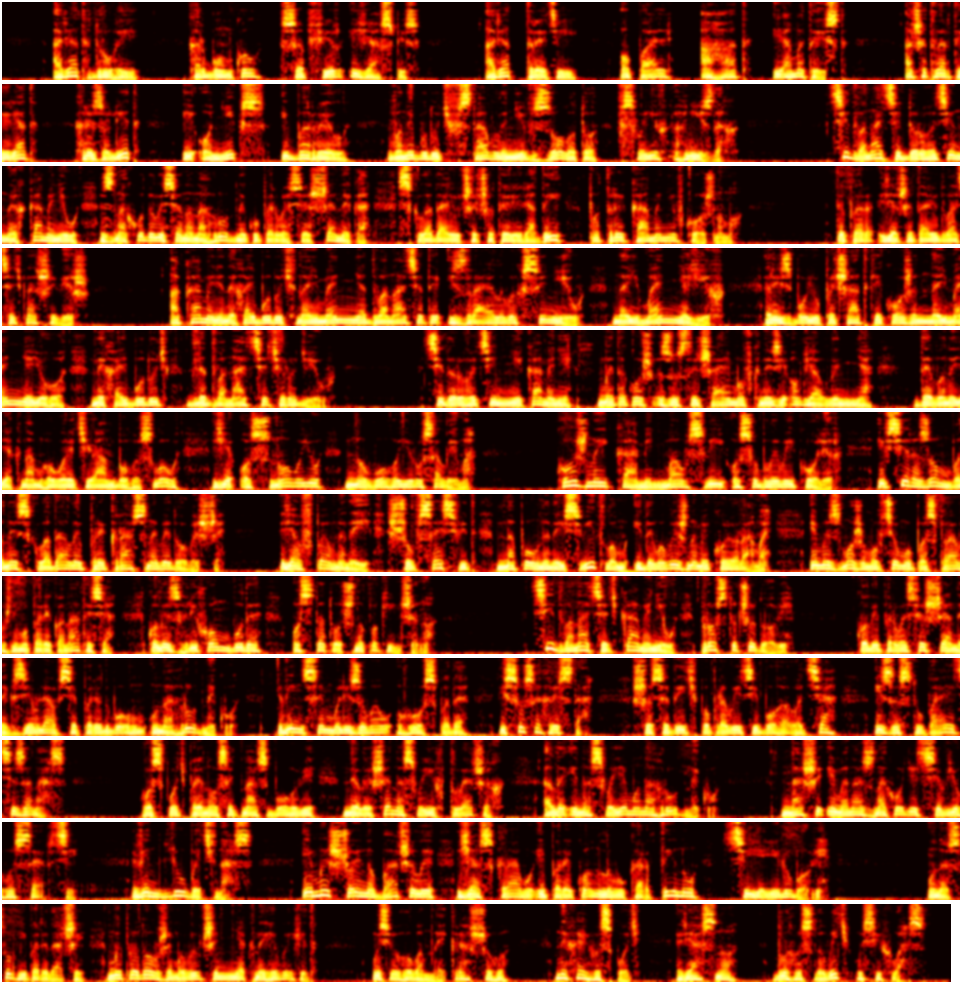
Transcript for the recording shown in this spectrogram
а ряд другий карбункул, сапфір і яспіс, а ряд третій опаль, агат і аметист, а четвертий ряд хризоліт і онікс і берил. Вони будуть вставлені в золото в своїх гніздах. Ці дванадцять дорогоцінних каменів знаходилися на нагруднику первосвященика, складаючи чотири ряди по три камені в кожному. Тепер я читаю двадцять перший вірш а камені нехай будуть наймення дванадцяти Ізраїлевих синів, наймення їх, різьбою печатки кожен наймення його нехай будуть для дванадцять родів. Ці дорогоцінні камені ми також зустрічаємо в книзі об'явлення, де вони, як нам говорить Іоанн Богослов, є основою нового Єрусалима. Кожний камінь мав свій особливий колір, і всі разом вони складали прекрасне видовище. Я впевнений, що Всесвіт наповнений світлом і дивовижними кольорами, і ми зможемо в цьому по-справжньому переконатися, коли з гріхом буде остаточно покінчено. Ці дванадцять каменів просто чудові. Коли первосвященик з'являвся перед Богом у нагруднику, він символізував Господа Ісуса Христа, що сидить по правиці Бога Отця і заступається за нас. Господь приносить нас Богові не лише на своїх плечах, але і на своєму нагруднику. Наші імена знаходяться в Його серці. Він любить нас, і ми щойно бачили яскраву і переконливу картину цієї любові. У наступній передачі ми продовжимо вивчення книги Вихід. Усього вам найкращого. Нехай Господь рясно благословить усіх вас.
